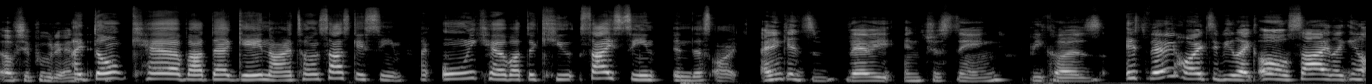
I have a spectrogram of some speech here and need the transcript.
of Shippuden. I don't care about that gay Naruto and Sasuke scene. I only care about the cute side scene in this arc. I think it's very interesting because it's very hard to be like, oh, Sai, like, you know,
